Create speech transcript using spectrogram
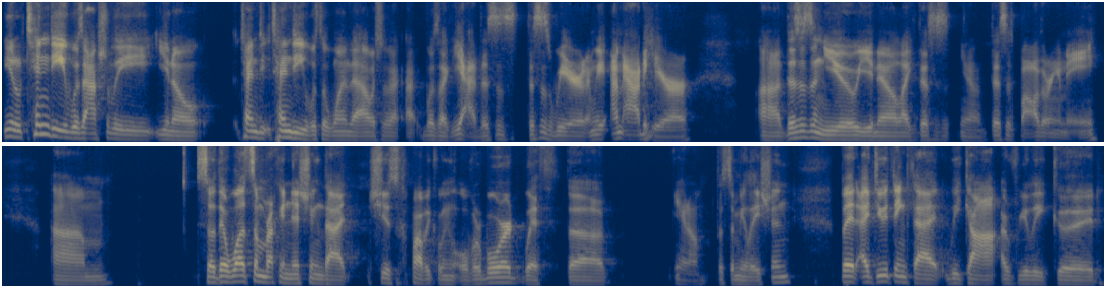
you know, Tendi was actually, you know, Tendi Tendi was the one that I was like was like, yeah, this is this is weird. I mean, I'm out of here. Uh this isn't you, you know, like this is, you know, this is bothering me. Um so there was some recognition that she's probably going overboard with the you know the simulation but i do think that we got a really good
